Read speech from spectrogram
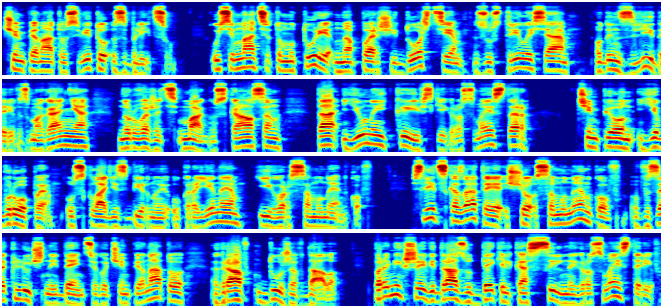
чемпіонату світу з Бліцу. У 17-му турі на першій дошці зустрілися один з лідерів змагання норвежець Магнус Карлсен та юний київський гросмейстер, чемпіон Європи у складі збірної України Ігор Самуненков. Слід сказати, що Самуненков в заключний день цього чемпіонату грав дуже вдало, перемігши відразу декілька сильних гросмейстерів,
